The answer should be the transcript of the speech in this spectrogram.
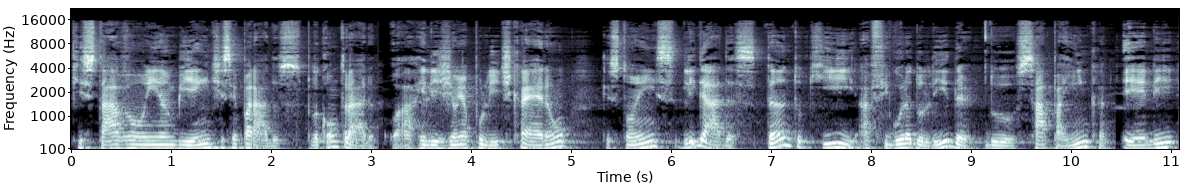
que estavam em ambientes separados. Pelo contrário, a religião e a política eram questões ligadas. Tanto que a figura do líder, do Sapa Inca, ele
